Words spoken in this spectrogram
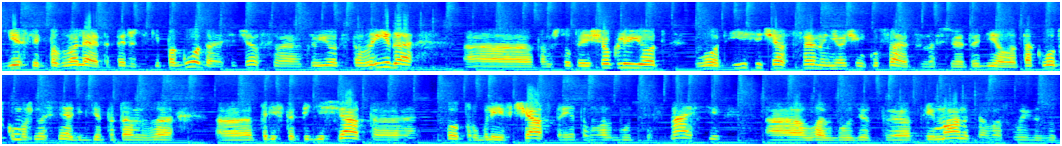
Если позволяет, опять же таки, погода. Сейчас э, клюет ставрида, э, там что-то еще клюет. Вот. И сейчас цены не очень кусаются на все это дело. Так лодку можно снять где-то там за э, 350 э, 100 рублей в час, при этом у вас будут все снасти, э, у вас будет э, приманка, вас вывезут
